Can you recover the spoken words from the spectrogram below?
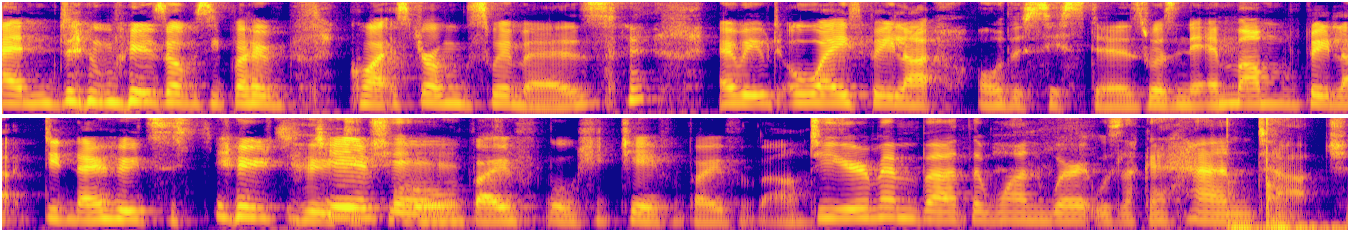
And we was obviously both quite strong swimmers. and we would always be like, oh, the sisters, wasn't it? And mum would be like, didn't know who to, who to Who to cheer cheer. for. Both, well, she'd cheer for both of us. Do you remember the one where it was like a hand touch?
